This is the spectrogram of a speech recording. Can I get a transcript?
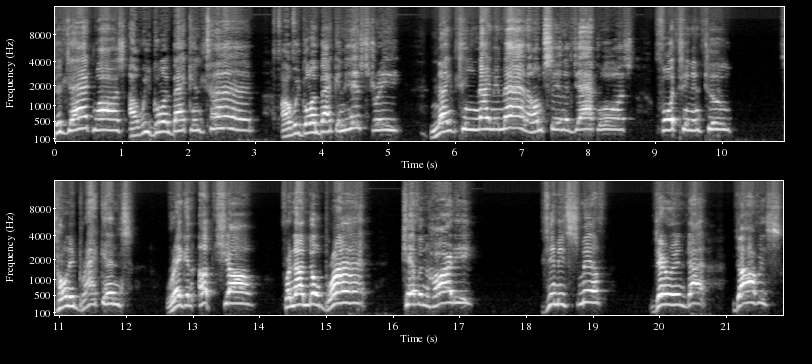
the Jaguars. Are we going back in time? Are we going back in history? 1999, I'm seeing the Jaguars 14 and 2. Tony Brackens, Regan Upshaw, Fernando Bryant, Kevin Hardy, Jimmy Smith, Darren da- Davis,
